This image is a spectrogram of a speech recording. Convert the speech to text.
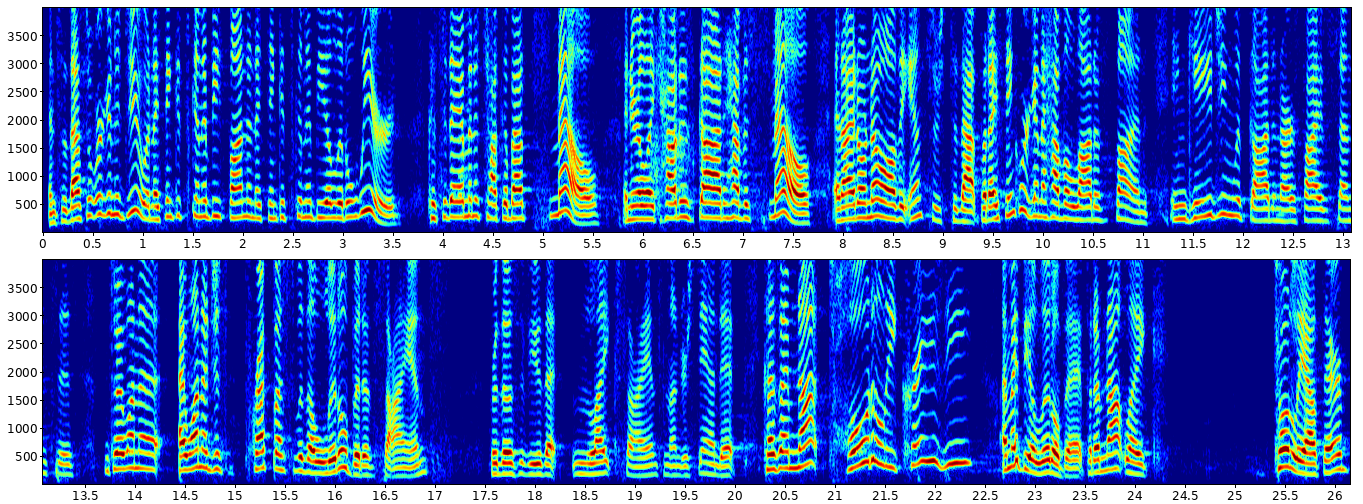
And so that's what we're going to do. And I think it's going to be fun and I think it's going to be a little weird. Because today I'm going to talk about smell. And you're like, how does God have a smell? And I don't know all the answers to that, but I think we're going to have a lot of fun engaging with God in our five senses. And so I want to I want to just prep us with a little bit of science for those of you that like science and understand it, because I'm not totally crazy. I might be a little bit, but I'm not like totally out there.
